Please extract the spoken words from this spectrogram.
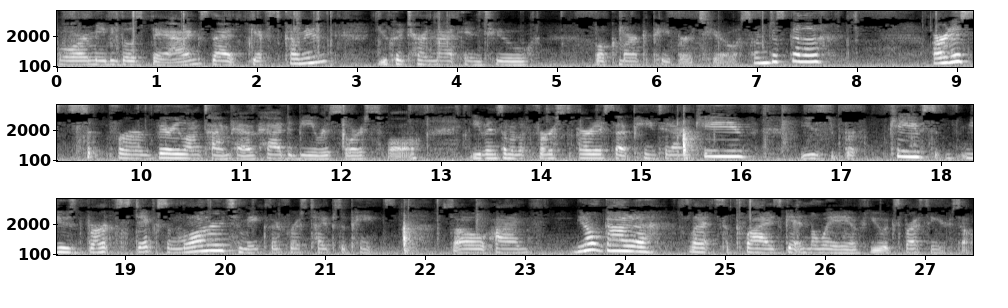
or maybe those bags that gifts come in, you could turn that into bookmark paper too. So I'm just gonna, artists for a very long time have had to be resourceful. Even some of the first artists that painted on cave used caves used burnt sticks and water to make their first types of paints. So um, you don't gotta let supplies get in the way of you expressing yourself.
